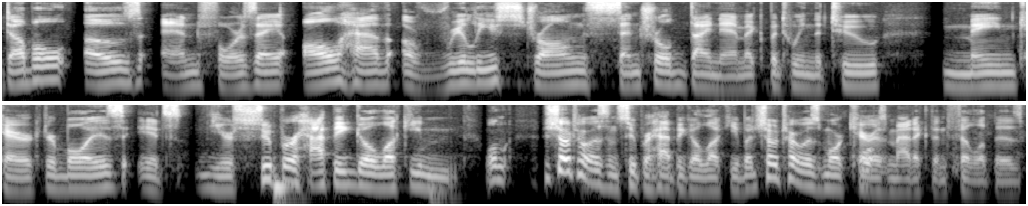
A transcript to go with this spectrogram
double OOO and Fourze all have a really strong central dynamic between the two main character boys. It's your super happy go lucky. Well, Shotaro isn't super happy go lucky, but Shotaro is more charismatic than Philip is.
